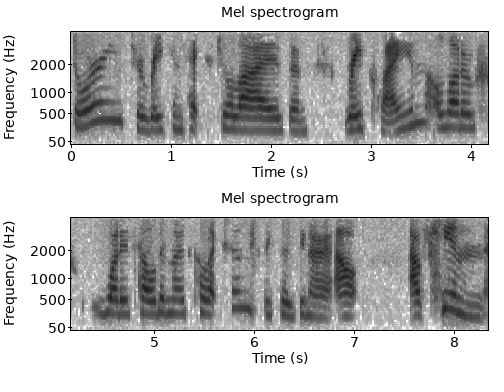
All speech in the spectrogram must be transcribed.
story, to recontextualize and reclaim a lot of what is held in those collections because, you know, our our kin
